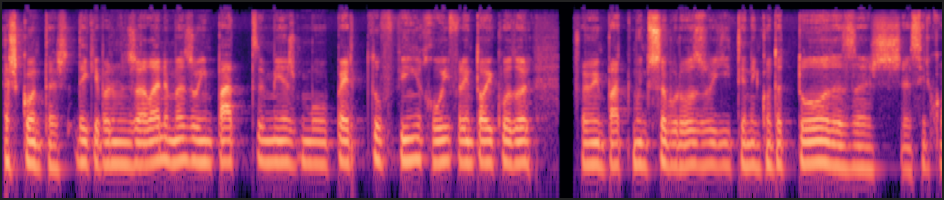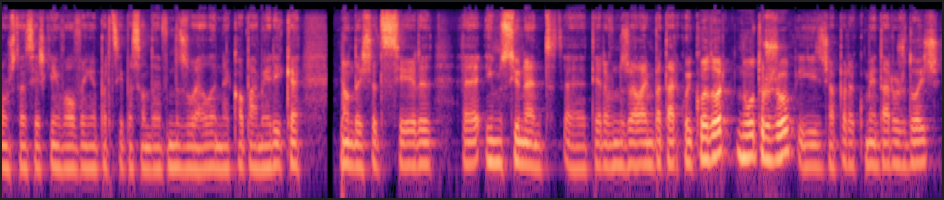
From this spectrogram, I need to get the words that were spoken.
as contas da equipa venezuelana, mas o empate mesmo perto do fim, Rui, frente ao Equador, foi um empate muito saboroso e tendo em conta todas as, as circunstâncias que envolvem a participação da Venezuela na Copa América, não deixa de ser uh, emocionante uh, ter a Venezuela a empatar com o Equador. No outro jogo, e já para comentar os dois,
